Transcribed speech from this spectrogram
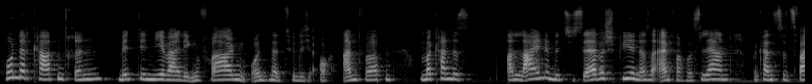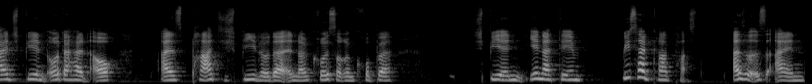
100 Karten drin mit den jeweiligen Fragen und natürlich auch Antworten. Und man kann das alleine mit sich selber spielen, also einfach was lernen. Man kann es zu zweit spielen oder halt auch als Partyspiel oder in einer größeren Gruppe spielen, je nachdem, wie es halt gerade passt. Also ist ein,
